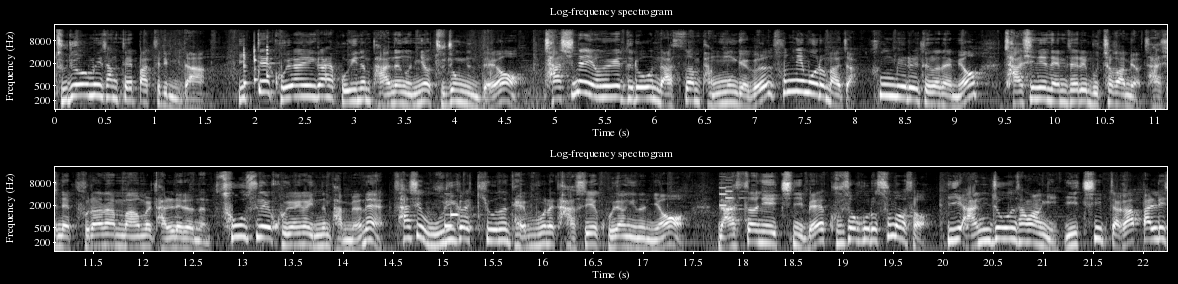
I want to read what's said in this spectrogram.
두려움의 상태에 빠뜨립니다. 이때 고양이가 보이는 반응은요, 두 종류인데요. 자신의 영역에 들어온 낯선 방문객을 손님으로 맞아 흥미를 드러내며 자신의 냄새를 묻혀가며 자신의 불안한 마음을 달래려는 소수의 고양이가 있는 반면에 사실 우리가 키우는 대부분의 다수의 고양이는요, 낯선 이의 침입에 구석으로 숨어서 이 안 좋은 상황이 이 침입자가 빨리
